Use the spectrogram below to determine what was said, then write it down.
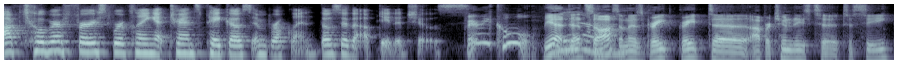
October 1st, we're playing at Trans Pecos in Brooklyn. Those are the updated shows. Very cool. Yeah, that's awesome. There's great, great uh, opportunities to to see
